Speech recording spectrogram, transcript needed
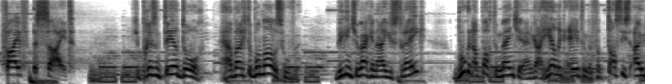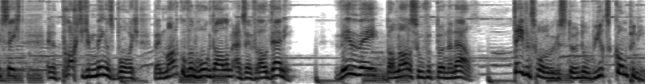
Five Aside. Gepresenteerd door Herberg de Bernardeshoeve. Weekendje weg in eigen streek? Boek een appartementje en ga heerlijk eten met fantastisch uitzicht in het prachtige Mingersborg bij Marco van Hoogdalem en zijn vrouw Danny. www.bernardeshoeve.nl Tevens worden we gesteund door Wiert's Company.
